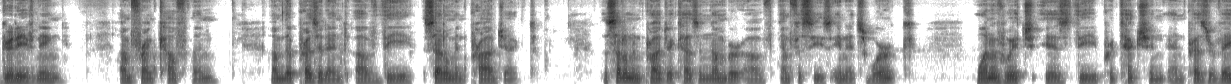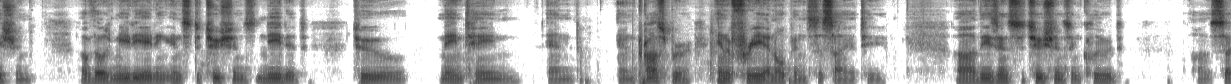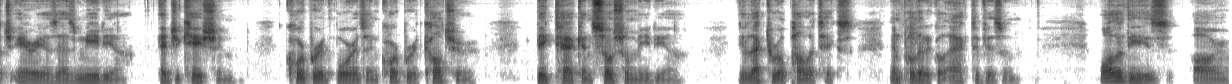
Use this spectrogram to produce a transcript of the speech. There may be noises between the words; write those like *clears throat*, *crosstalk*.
Good evening. I'm Frank Kaufmann. I'm the president of the Settlement Project. The Settlement Project has a number of emphases in its work, one of which is the protection and preservation of those mediating institutions needed to maintain and and prosper in a free and open society. Uh, these institutions include uh, such areas as media, education, corporate boards and corporate culture, big tech and social media, electoral politics, and political activism. All of these are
